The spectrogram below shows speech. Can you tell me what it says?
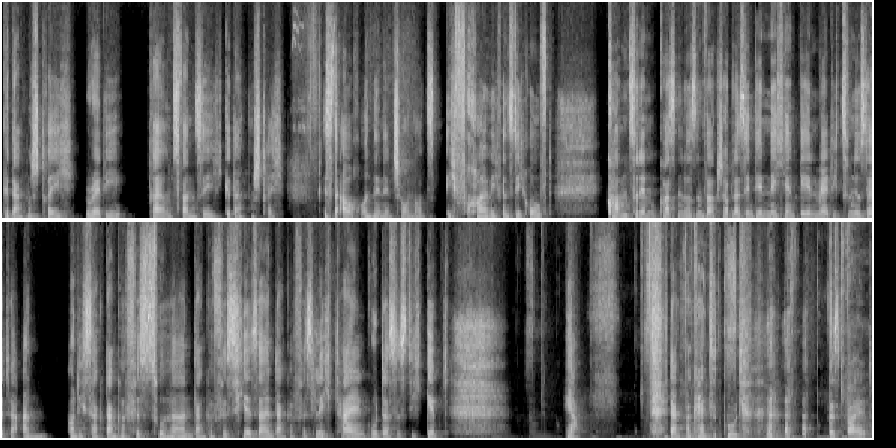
Gedankenstrich ready 23 Gedankenstrich ist auch unten in den Show Notes. Ich freue mich, wenn es dich ruft. Komm zu dem kostenlosen Workshop, lass ihn dir nicht entgehen, melde dich zum Newsletter an. Und ich sage danke fürs Zuhören, danke fürs Hiersein, danke fürs Licht teilen, gut, dass es dich gibt. Ja, Dankbarkeit tut gut. Bis bald.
